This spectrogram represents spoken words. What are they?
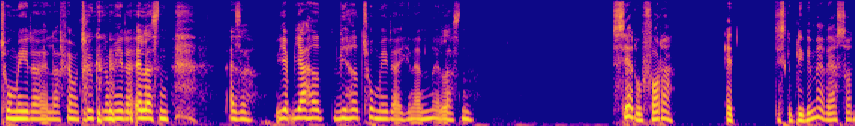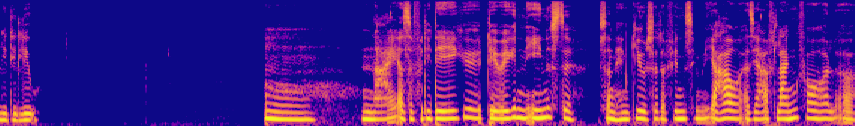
to meter eller 25 kilometer, eller sådan. Altså, jeg, jeg havde, vi havde to meter i hinanden, eller sådan. Ser du for dig, at det skal blive ved med at være sådan i dit liv? Mm, nej, altså fordi det er, ikke, det er jo ikke den eneste sådan hengivelse, der findes i mig. Jeg har jo altså, jeg har haft lange forhold, og,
